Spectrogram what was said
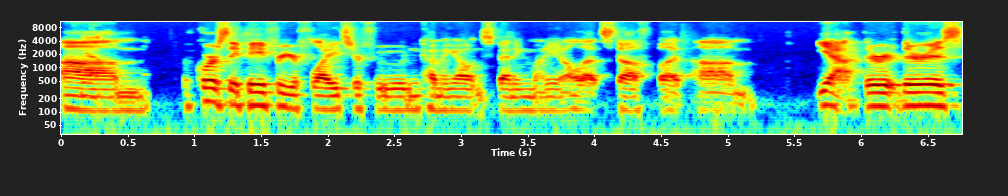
Um, yeah. Of course, they pay for your flights, your food, and coming out and spending money and all that stuff. But um, yeah, there there is.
